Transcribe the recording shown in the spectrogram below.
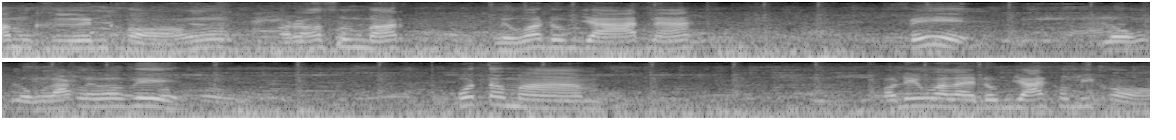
ค่ำคืนของรอซุนบัตหรือว่าดุมยาร์ดนะ พี่หลงหลงรักเลยว่าพี่โคตรมามเขาเรียกว่าอะไรดุมยาร์ดเขามีของ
